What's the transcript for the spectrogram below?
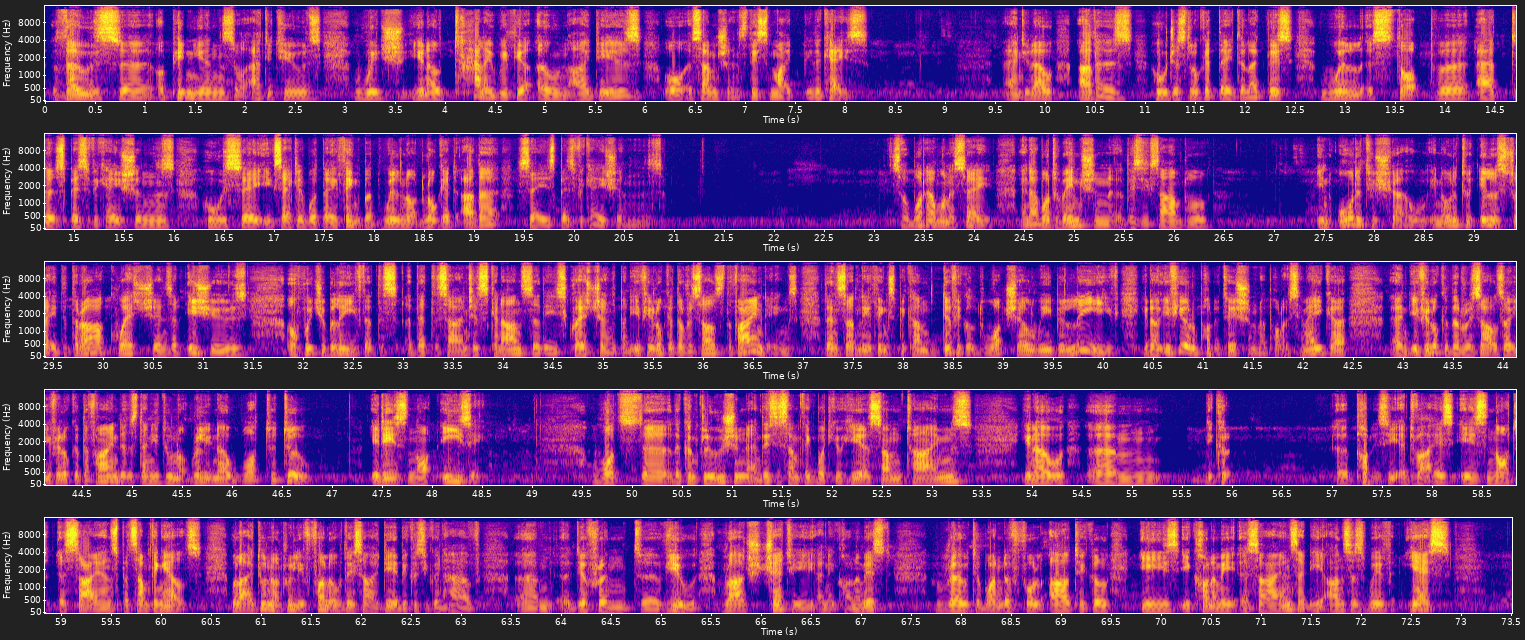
those uh, opinions or attitudes which you know tally with your own ideas or assumptions. This might be the case. And you know, others who just look at data like this will stop uh, at uh, specifications who say exactly what they think, but will not look at other, say, specifications. So what I want to say, and I want to mention this example in order to show, in order to illustrate that there are questions and issues of which you believe that the, that the scientists can answer these questions. But if you look at the results, the findings, then suddenly things become difficult. What shall we believe? You know, if you're a politician, a policymaker, and if you look at the results or if you look at the findings, then you do not really know what to do. It is not easy. What's the, the conclusion? And this is something what you hear sometimes, you know, um, uh, policy advice is not a science but something else. Well, I do not really follow this idea because you can have um, a different uh, view. Raj Chetty, an economist, wrote a wonderful article, Is Economy a Science? And he answers with yes.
